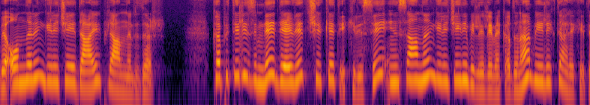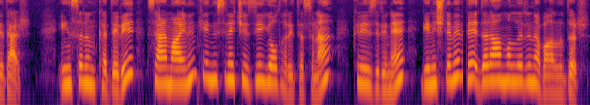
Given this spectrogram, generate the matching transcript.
ve onların geleceğe dair planlarıdır. Kapitalizmde devlet şirket ikilisi insanlığın geleceğini belirlemek adına birlikte hareket eder. İnsanın kaderi sermayenin kendisine çizdiği yol haritasına, krizlerine, genişleme ve daralmalarına bağlıdır.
